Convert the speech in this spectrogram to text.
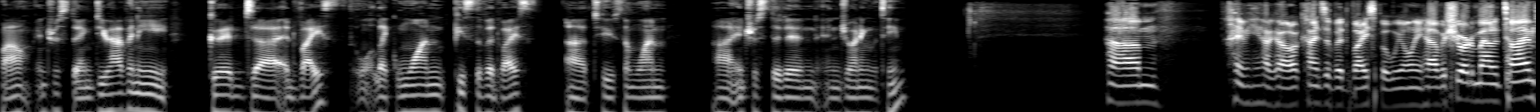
Wow, interesting. Do you have any good uh, advice, like one piece of advice uh, to someone uh, interested in in joining the team? Um, I mean, I got all kinds of advice, but we only have a short amount of time.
